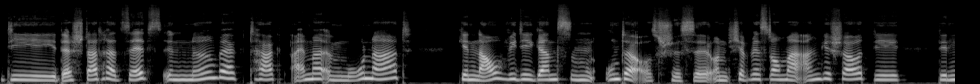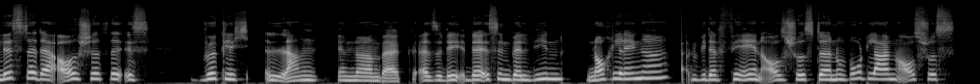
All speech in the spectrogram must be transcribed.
Die, der Stadtrat selbst in Nürnberg tagt einmal im Monat, genau wie die ganzen Unterausschüsse. Und ich habe mir jetzt nochmal angeschaut, die, die Liste der Ausschüsse ist wirklich lang in Nürnberg. Also die, der ist in Berlin noch länger, wie der Ferienausschuss, der Notlagenausschuss,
